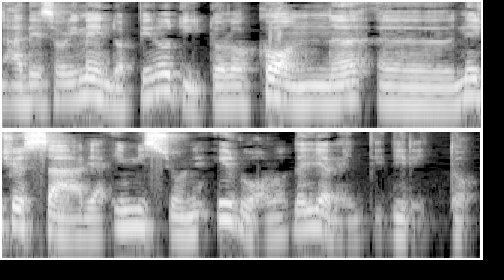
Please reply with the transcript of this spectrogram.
ad esaurimento a pieno titolo con eh, necessaria immissione in ruolo degli aventi diritto.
